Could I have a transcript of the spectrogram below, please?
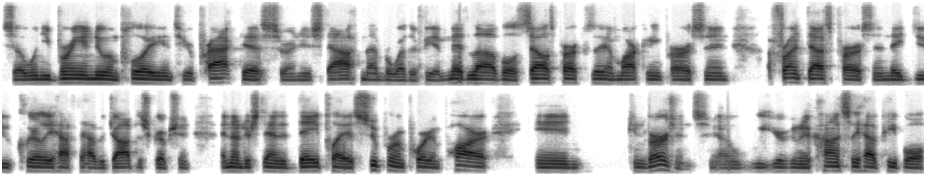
So when you bring a new employee into your practice or a new staff member, whether it be a mid-level sales person, a marketing person, a front desk person, they do clearly have to have a job description and understand that they play a super important part in conversions. You know, we, you're going to constantly have people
